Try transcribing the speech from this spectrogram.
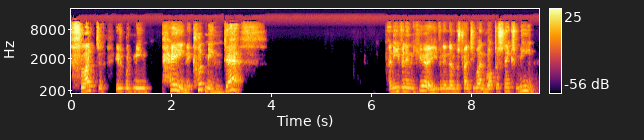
flight. It would mean pain, it could mean death. And even in here, even in Numbers 21, what do snakes mean?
